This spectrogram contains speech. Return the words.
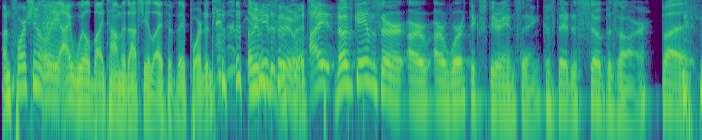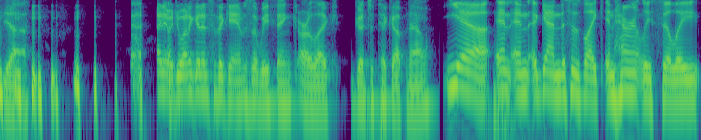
Unfortunately, I will buy Tomodachi Life if they port it to the, I mean, me to too. I those games are are are worth experiencing because they're just so bizarre. But yeah. Anyway, do you want to get into the games that we think are like good to pick up now? Yeah, and and again, this is like inherently silly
